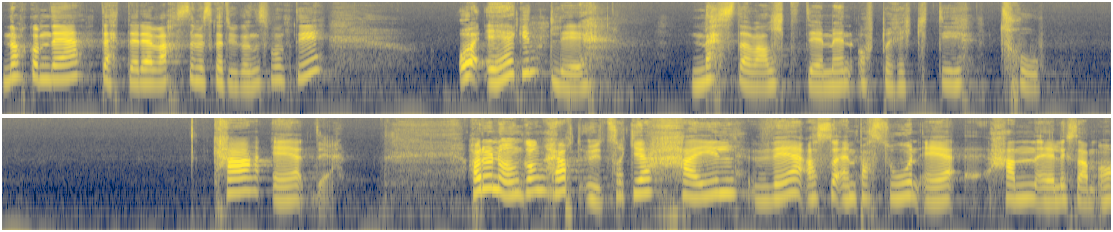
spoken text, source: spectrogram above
Nok om det. Dette er det verset vi skal ta utgangspunkt i. Og egentlig mest av alt det med en oppriktig tro. Hva er det? Har du noen gang hørt uttrykket 'heil ved'? Altså en person er Han er liksom Å,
